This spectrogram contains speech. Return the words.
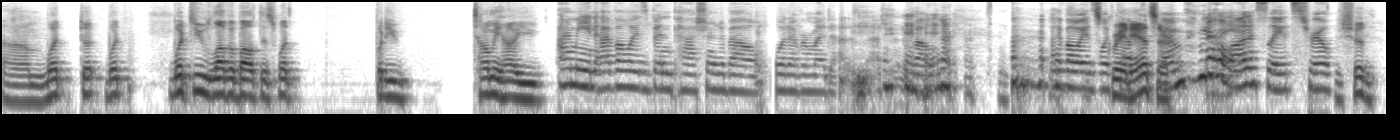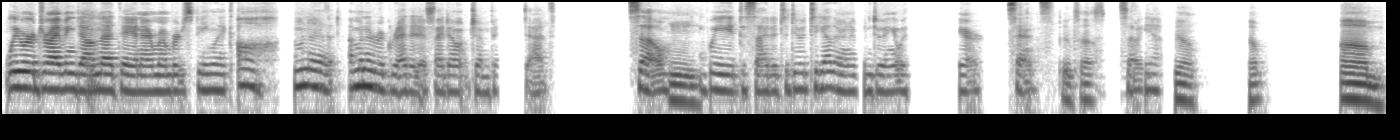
um what what what do you love about this? What what do you tell me how you I mean, I've always been passionate about whatever my dad is passionate about. I've always looked great up to answer. him. No, honestly, it's true. you should We were driving down that day, and I remember just being like, "Oh, I'm gonna, I'm gonna regret it if I don't jump in with dad." So Mm, we decided to do it together, and I've been doing it with him here since. fantastic So yeah. Yeah yep um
